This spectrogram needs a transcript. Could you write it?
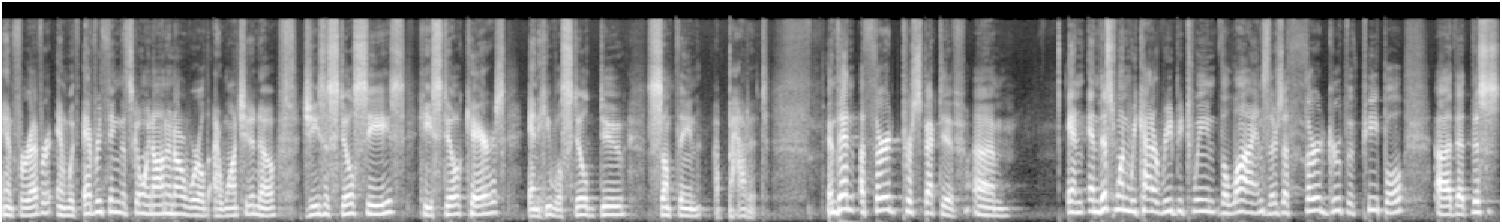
and forever. And with everything that's going on in our world, I want you to know Jesus still sees, He still cares, and He will still do something about it. And then a third perspective. Um, and, and this one we kind of read between the lines. There's a third group of people uh, that this,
